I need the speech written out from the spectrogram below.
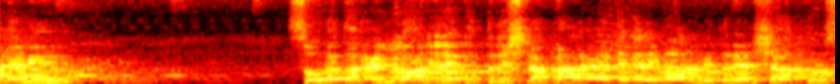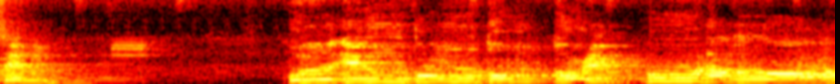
আলামিন সূরাত আল ইমরানের 31 নম্বর আয়াতে কারিমার ভিতরে ইরশাদ করেছেন قل إن كنتم تحبون الله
